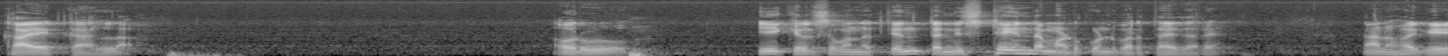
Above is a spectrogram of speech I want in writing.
ಕಾಯಕ ಅಲ್ಲ. ಅವರು ಈ ಕೆಲಸವನ್ನು ಅತ್ಯಂತ ನಿಷ್ಠೆಯಿಂದ ಮಾಡಿಕೊಂಡು ಬರ್ತಾ ಇದ್ದಾರೆ. ನಾನು ಹಾಗೆ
